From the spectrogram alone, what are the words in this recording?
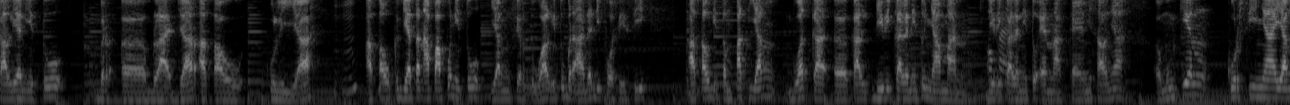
kalian itu ber- eh, belajar atau kuliah Mm-mm. atau kegiatan apa pun itu yang virtual itu berada di posisi atau di tempat yang buat ka- eh, kal- diri kalian itu nyaman, diri Oke. kalian itu enak. Kayak misalnya eh, mungkin kursinya yang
